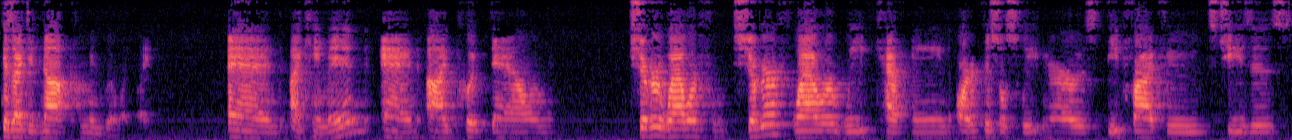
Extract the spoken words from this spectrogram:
because I did not come in willingly. And I came in and I put down sugar, flour, sugar, flour, wheat, caffeine, artificial sweeteners, deep fried foods, cheeses,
